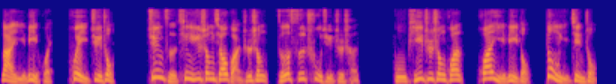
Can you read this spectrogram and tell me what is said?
烂以立会，会以聚众。君子听余声箫管之声，则思触具之臣；鼓皮之声欢，欢以立动，动以尽众。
